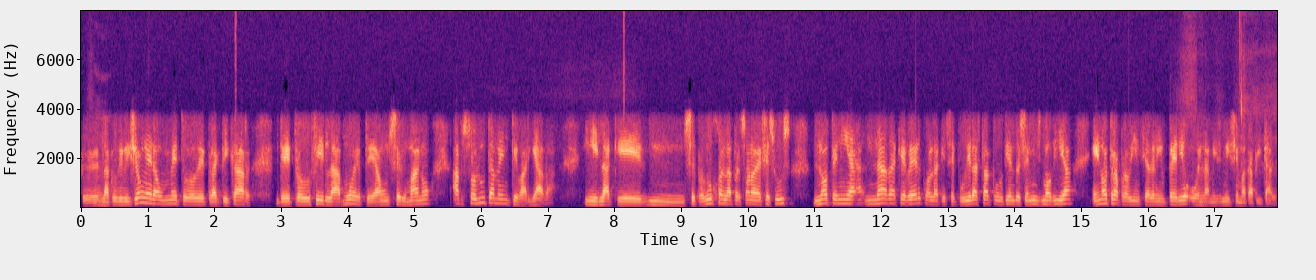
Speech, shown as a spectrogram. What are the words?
Eh, mm. La crucifixión era un método de practicar, de producir la muerte a un ser humano absolutamente variada. Y la que mm, se produjo en la persona de Jesús no tenía nada que ver con la que se pudiera estar produciendo ese mismo día en otra provincia del imperio o en la mismísima capital.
